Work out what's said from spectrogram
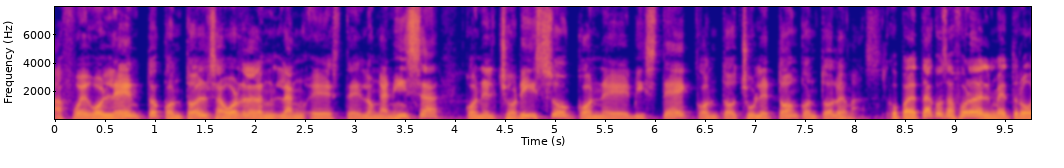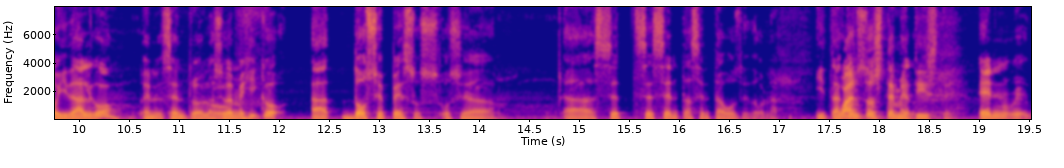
a fuego lento, con todo el sabor de la, este, longaniza, con el chorizo, con el bistec, con todo chuletón, con todo lo demás. Copa de tacos afuera del metro Hidalgo, en el centro de la Ciudad de México, a 12 pesos, o sea, a 60 centavos de dólar. Y ¿Cuántos te metiste? En,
